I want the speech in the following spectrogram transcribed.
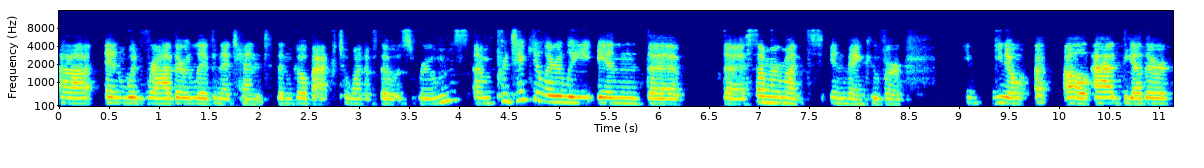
uh, and would rather live in a tent than go back to one of those rooms, um, particularly in the, the summer months in Vancouver. You know, I'll add the other,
